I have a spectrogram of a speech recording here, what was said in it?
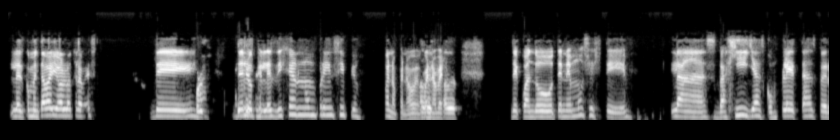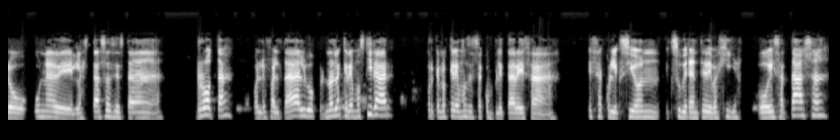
les comentaba yo la otra vez, de, Por- de lo que les dije en un principio. Bueno, pero A bueno, ver, a ver, de cuando tenemos este las vajillas completas, pero una de las tazas está rota o le falta algo, pero no la queremos tirar porque no queremos completar esa, esa colección exuberante de vajilla o esa taza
